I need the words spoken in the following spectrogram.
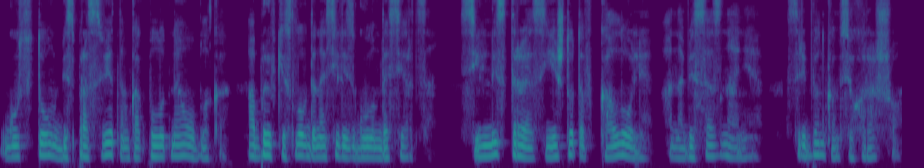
Густом, беспросветном, как плотное облако. Обрывки слов доносились гулом до сердца. Сильный стресс, ей что-то вкололи, она без сознания. С ребенком все хорошо.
